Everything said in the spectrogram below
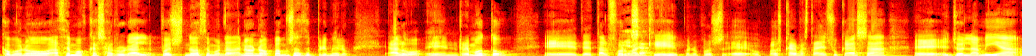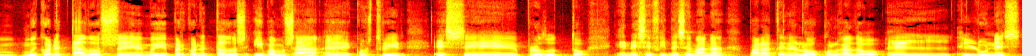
como no hacemos casa rural, pues no hacemos nada. No, no, vamos a hacer primero algo en remoto, de tal forma que, bueno, pues Oscar va a estar en su casa, yo en la mía, muy conectados, muy hiperconectados, y vamos a construir ese producto en ese fin de semana para tenerlo colgado el, lunes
